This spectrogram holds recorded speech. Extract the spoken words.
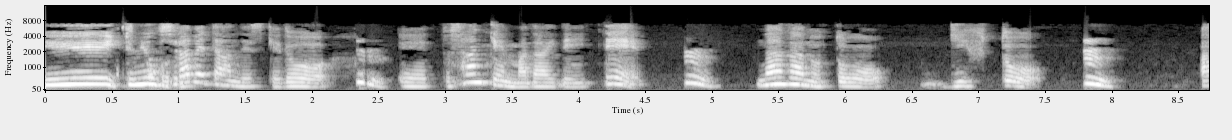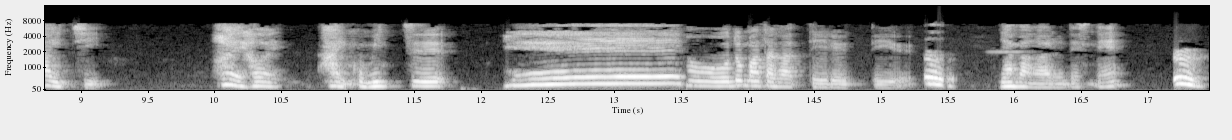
ええ行ってみようかな。調べたんですけど、うん。えーっと、3県まだいでいて、うん。長野と岐阜とうん。愛知、はいはい。はい、こう3つ、へえ。ちょうどまたがっているっていううん。山があるんですね。うん。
